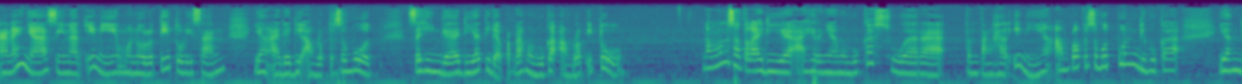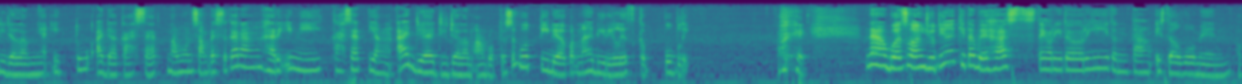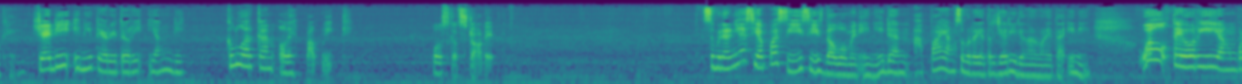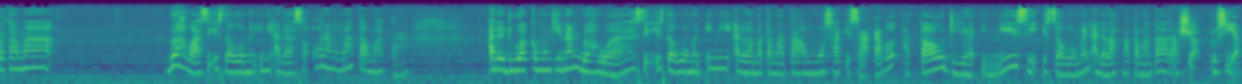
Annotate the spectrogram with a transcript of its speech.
Anehnya, Sinat ini menuruti tulisan yang ada di amplop tersebut, sehingga dia tidak pernah membuka amplop itu. Namun setelah dia akhirnya membuka suara tentang hal ini, amplop tersebut pun dibuka yang di dalamnya itu ada kaset. Namun sampai sekarang hari ini kaset yang ada di dalam amplop tersebut tidak pernah dirilis ke publik. Oke. Nah, buat selanjutnya kita bahas teori-teori tentang Isdal Woman. Oke. Jadi ini teori-teori yang dikeluarkan oleh publik. Let's get started sebenarnya siapa sih si Isdal Woman ini dan apa yang sebenarnya terjadi dengan wanita ini? Well, teori yang pertama bahwa si Isdal Woman ini adalah seorang mata-mata. Ada dua kemungkinan bahwa si Isdal Woman ini adalah mata-mata Mossad Israel atau dia ini si Isdal Woman adalah mata-mata Rusia. Rusia.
